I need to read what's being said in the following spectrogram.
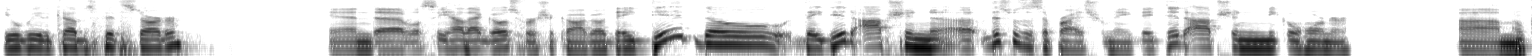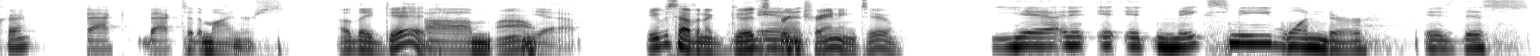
he will be the Cubs' fifth starter and uh, we'll see how that goes for Chicago. They did, though. They did option. Uh, this was a surprise for me. They did option Nico Hoerner um, okay. back back to the minors. Oh, they did. Um, Wow. Yeah, he was having a good spring and- training too. yeah, and it, it it makes me wonder: Is this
